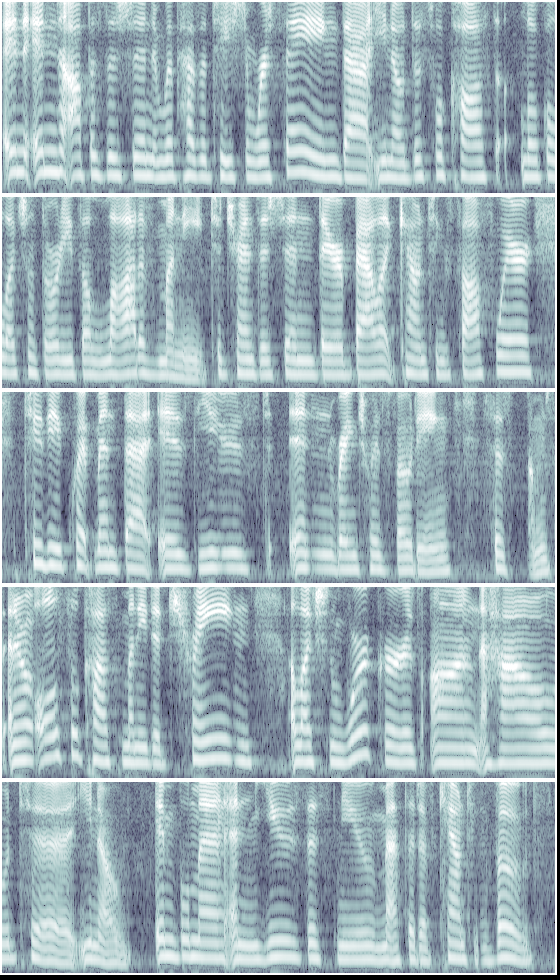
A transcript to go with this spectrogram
in, in opposition and with hesitation, we're saying that, you know, this will cost local election authorities a lot of money to transition their ballot counting software to the equipment that is used in ranked choice voting systems. And it will also cost money to train election workers on how to, you know, implement and use this new method of counting votes.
